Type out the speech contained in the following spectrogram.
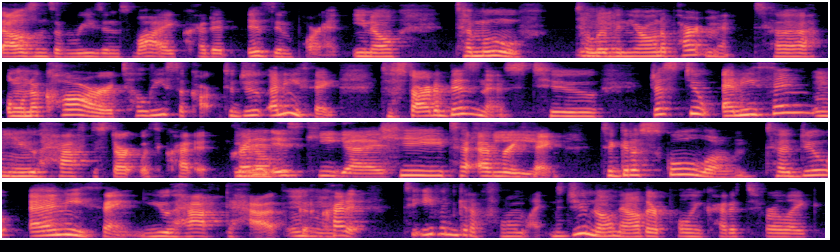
thousands of reasons why credit is important you know to move to live Mhm. in your own apartment to own a car to lease a car to do anything to start a business to just do anything Mhm. you have to start with credit you credit know? is key, guys. key to everything. To get a school loan, to do anything, you have to have good Mhm. credit. To even get a phone line. Did you know now they're pulling credits for like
